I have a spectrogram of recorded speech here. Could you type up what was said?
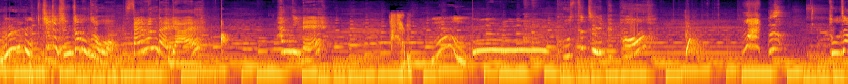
음 치즈 진짜 부드러워. 삶은 달걀. 한 입에. 음. 고스트 칠리 페퍼. 도전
